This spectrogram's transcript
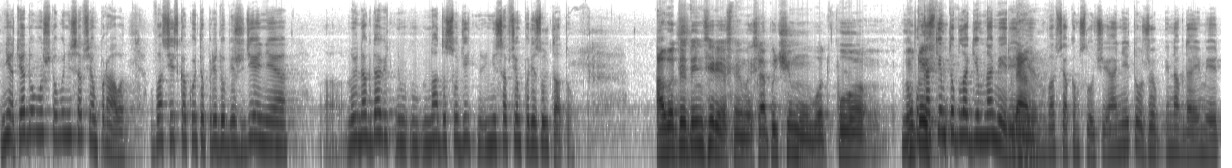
Нет, я думаю, что вы не совсем правы. У вас есть какое-то предубеждение А, но иногда ведь надо судить не совсем по результату. А вот это интересная мысль. А почему? Вот по... Ну, ну по каким-то благим намерениям, да. во всяком случае. Они тоже иногда имеют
